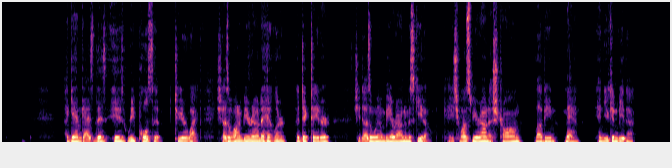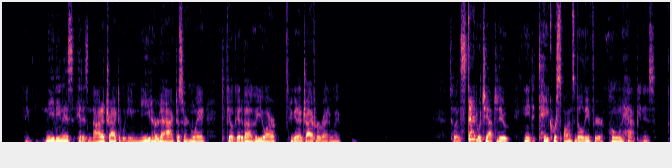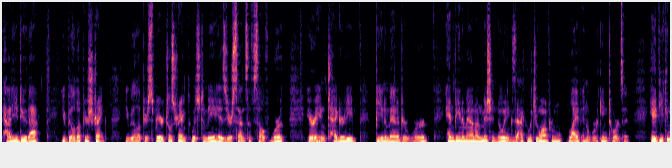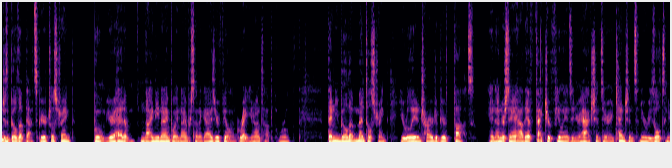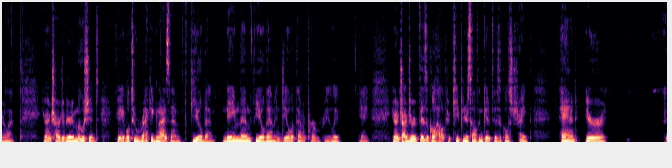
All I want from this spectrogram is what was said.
Again, guys, this is repulsive to your wife. She doesn't want to be around a Hitler, a dictator. She doesn't want to be around a mosquito. Okay, she wants to be around a strong, loving man, and you can be that. Okay. Neediness, it is not attractive. When you need her to act a certain way to feel good about who you are, you're going to drive her right away. So instead, what you have to do, you need to take responsibility for your own happiness. How do you do that? You build up your strength. You build up your spiritual strength, which to me is your sense of self worth, your integrity, being a man of your word, and being a man on mission, knowing exactly what you want from life and working towards it. Okay, if you can just build up that spiritual strength, boom, you're ahead of 99.9% of guys. You're feeling great. You're on top of the world. Then you build up mental strength. You're really in charge of your thoughts and understand how they affect your feelings and your actions, and your intentions and your results in your life. You're in charge of your emotions. You're able to recognize them, feel them, name them, feel them, and deal with them appropriately. Okay. You're in charge of your physical health. You're keeping yourself in good physical strength. And you're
